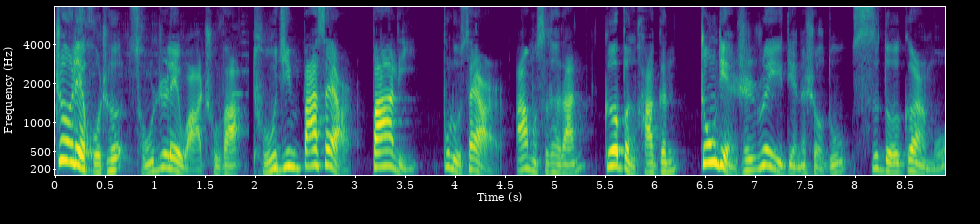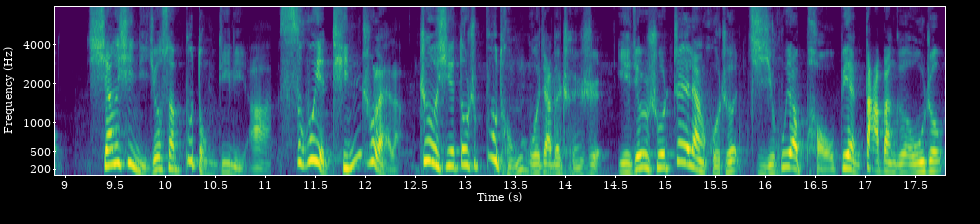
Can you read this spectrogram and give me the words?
这列火车从日内瓦出发，途经巴塞尔、巴黎。布鲁塞尔、阿姆斯特丹、哥本哈根，终点是瑞典的首都斯德哥尔摩。相信你就算不懂地理啊，似乎也听出来了，这些都是不同国家的城市。也就是说，这辆火车几乎要跑遍大半个欧洲。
